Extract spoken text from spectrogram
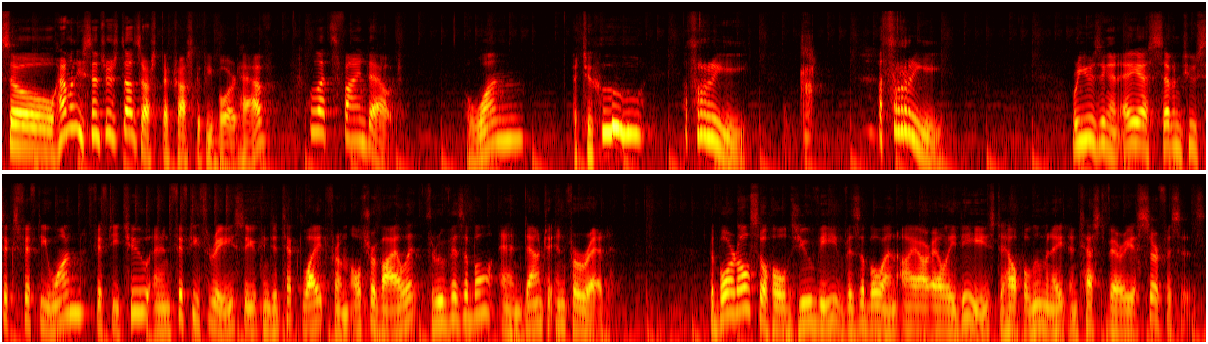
So how many sensors does our spectroscopy board have? Let's find out. A one, a two, a three, a three. We're using an AS72651, 52, and 53 so you can detect light from ultraviolet through visible and down to infrared. The board also holds UV, visible, and IR LEDs to help illuminate and test various surfaces.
